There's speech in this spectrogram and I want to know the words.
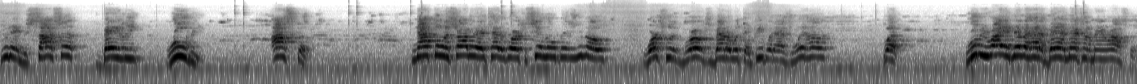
You name it Sasha, Bayley, Ruby, Asuka. Not throwing Charlotte in that category because she a little bit, you know, works with works better with the people that's with her. But Ruby Riott never had a bad match on the main roster.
